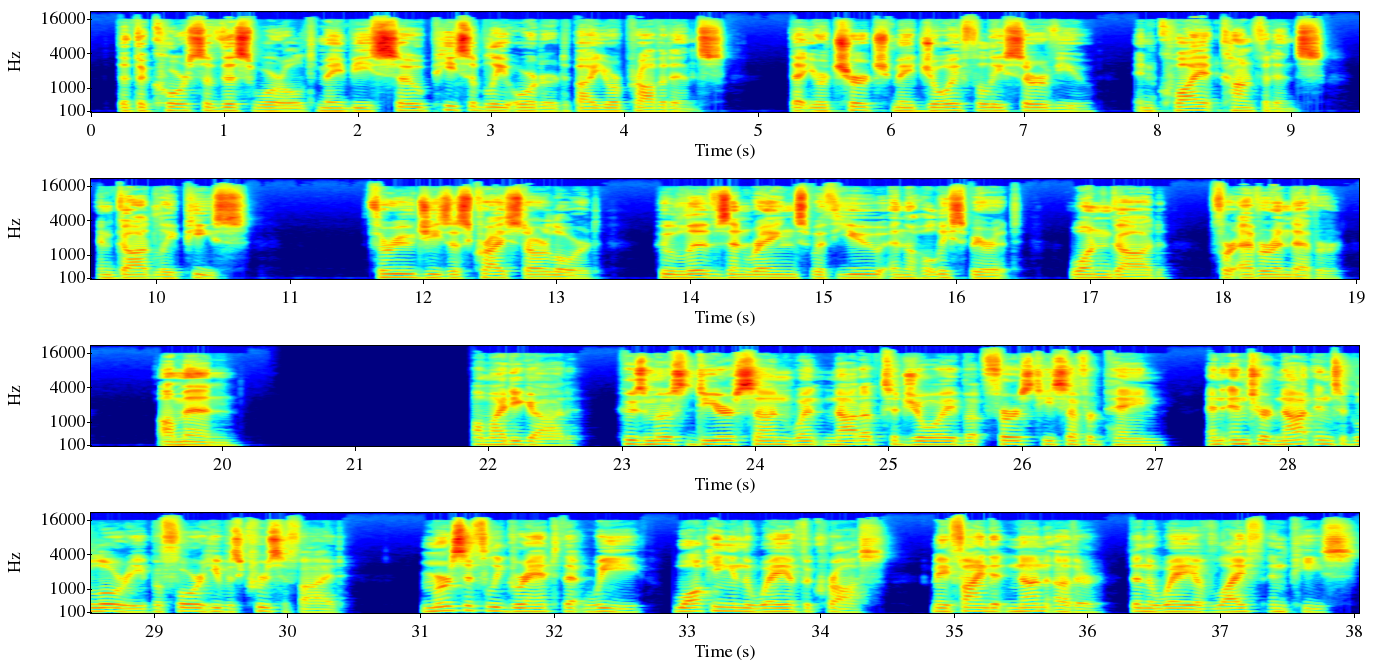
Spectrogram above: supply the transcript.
that the course of this world may be so peaceably ordered by your providence, that your church may joyfully serve you in quiet confidence and godly peace. Through Jesus Christ our Lord, who lives and reigns with you and the Holy Spirit, one God, for ever and ever. Amen. Almighty God, whose most dear Son went not up to joy, but first he suffered pain, and entered not into glory before he was crucified, mercifully grant that we, walking in the way of the cross, may find it none other than the way of life and peace.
